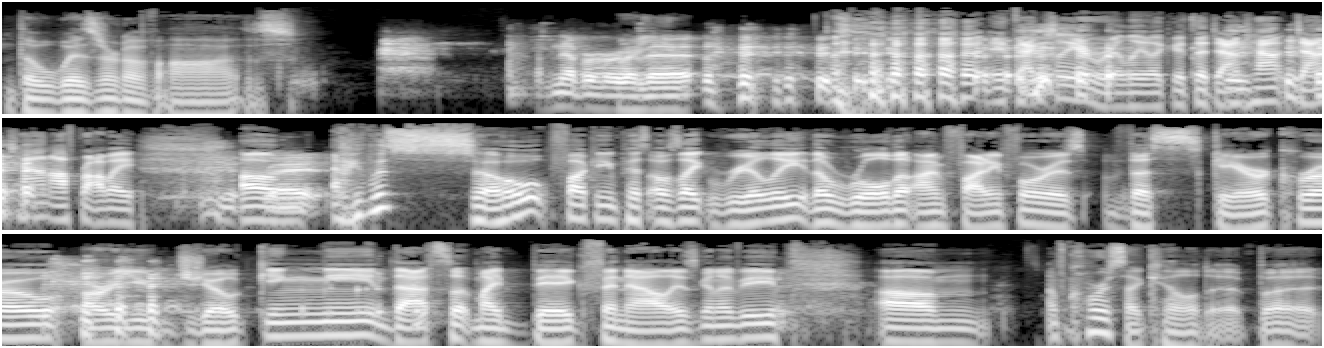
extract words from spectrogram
The Wizard of Oz. I've never heard of it it's actually a really like it's a downtown downtown off Broadway. Um, Right. I was so fucking pissed. I was like, really? The role that I'm fighting for is the Scarecrow? Are you joking me? That's what my big finale is gonna be. Um, of course, I killed it, but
